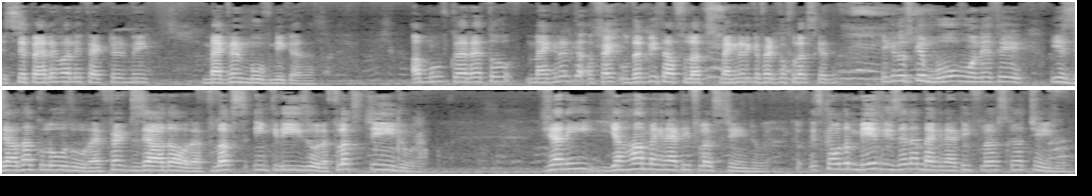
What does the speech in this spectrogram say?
इससे पहले वाले फैक्टर में मैग्नेट मूव नहीं कर रहा था। अब मूव कर रहा है तो मैग्नेट का इफ़ेक्ट उधर भी था फ्लक्स मैग्नेट के इफ़ेक्ट को फ्लक्स कहते हैं। लेकिन उसके मूव होने से ये ज़्यादा क्लोज हो रहा है इफ़ेक्ट ज़्यादा हो रहा है फ्लक्स इंक्रीज हो रहा है फ्लक्स चेंज हो रहा है। यानी यहाँ मैग्नेटिक फ्लक्स चेंज हो रहा है। तो इसका मतलब मेन रीजन है मैग्नेटिक फ्लक्स का चेंज होना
